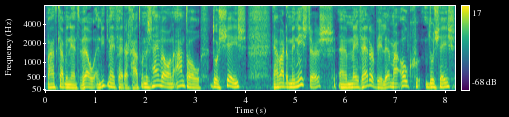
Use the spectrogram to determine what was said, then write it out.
waar het kabinet wel en niet mee verder gaat. Maar er zijn wel een aantal dossiers ja, waar de ministers eh, mee verder willen. Maar ook dossiers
